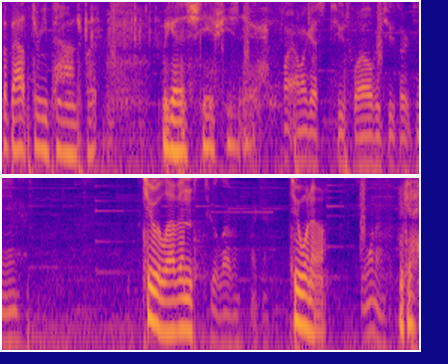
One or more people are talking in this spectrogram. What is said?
about three pounds, but we gotta see if she's there. I'm gonna guess 212 or 213. 211, 211. Okay. 210. 210. Okay.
